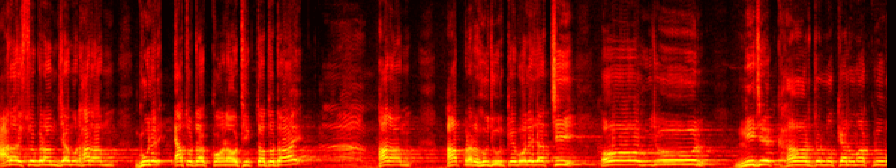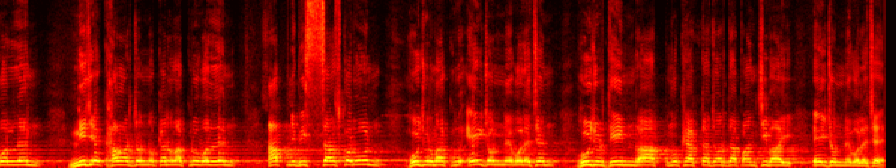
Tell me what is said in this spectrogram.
আড়াইশো গ্রাম যেমন হারাম, গুলের এতটা কণাও ঠিক ততটাই হারাম। আপনার হুজুরকে বলে যাচ্ছি, ও হুজুর, নিজে খাওয়ার জন্য কেন মাকরু বললেন? নিজে খাওয়ার জন্য কেন মাকরু বললেন? আপনি বিশ্বাস করুন, হুজুর মাকরু এই জন্যে বলেছেন, হুজুর দিন রাত মুখে একটা জর্দা পাঞ্চি ভাই এই জন্যে বলেছে।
